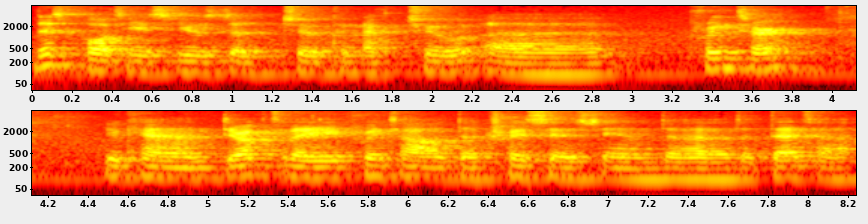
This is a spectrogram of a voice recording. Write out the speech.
This port is used to connect to a printer. You can directly print out the traces and uh, the data.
